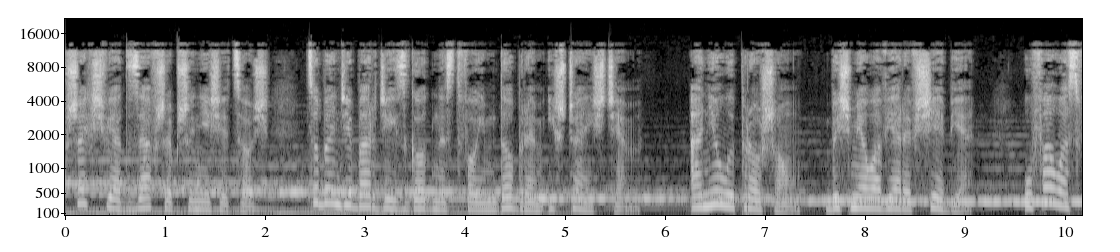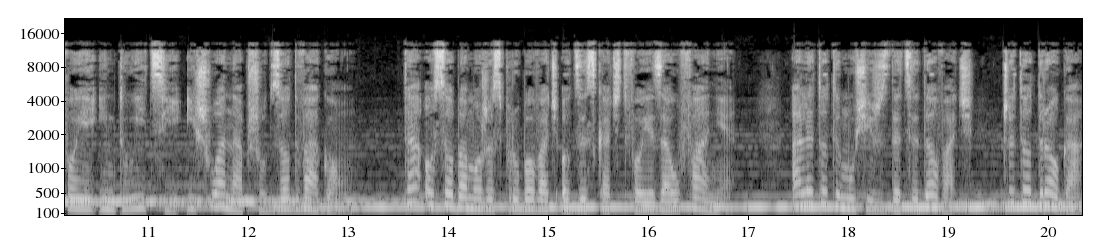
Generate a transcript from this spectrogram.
wszechświat zawsze przyniesie coś, co będzie bardziej zgodne z Twoim dobrem i szczęściem. Anioły proszą, byś miała wiarę w siebie, ufała swojej intuicji i szła naprzód z odwagą. Ta osoba może spróbować odzyskać Twoje zaufanie, ale to Ty musisz zdecydować, czy to droga,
